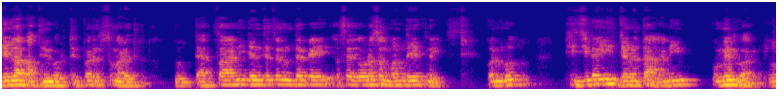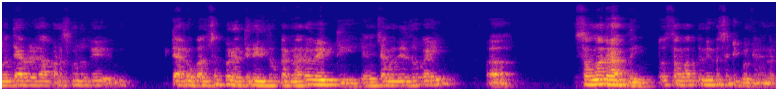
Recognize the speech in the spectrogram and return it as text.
जिल्हा पातळीवर तिथपर्यंत मर्यादित राहतो मग त्याचा आणि जनतेचा नंतर काही असं एवढा संबंध येत नाही. पण मग ही जी काही जनता आणि उमेदवार किंवा त्यावेळेला आपण असं म्हणू की त्या लोकांचं प्रतिनिधित्व करणारा व्यक्ती यांच्यामध्ये जो काही संवाद राहत नाही तो संवाद तुम्ही कसं टिकून ठेवणार?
